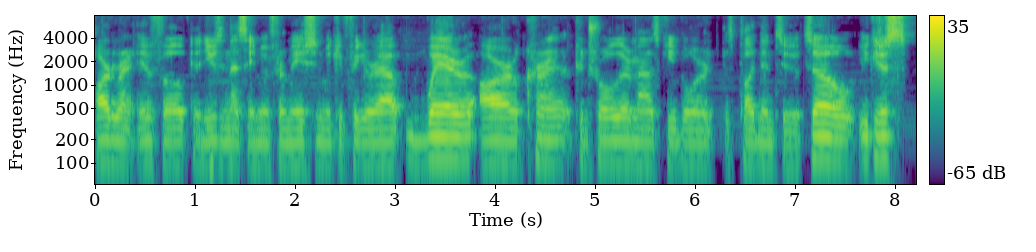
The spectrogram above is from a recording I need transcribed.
hardware info and using that same information, we can figure out where our current controller, mouse, keyboard is plugged into. So you can just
